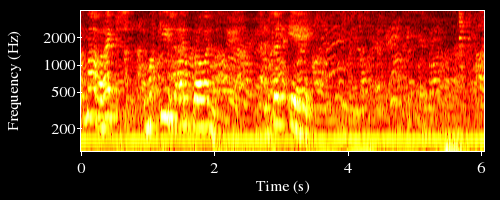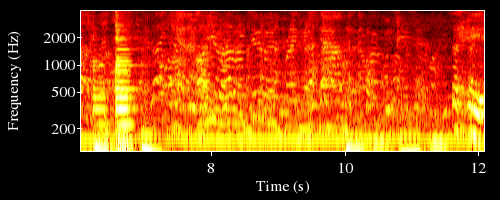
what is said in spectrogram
And what keys it in, It's in A. It's A,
